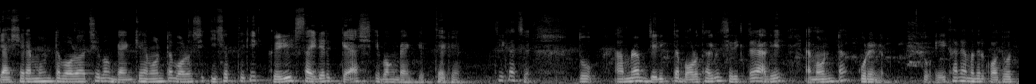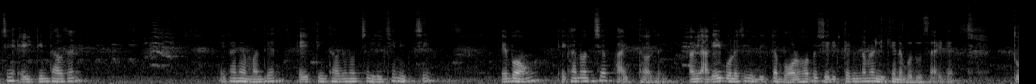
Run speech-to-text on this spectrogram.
ক্যাশের অ্যামাউন্টটা বড় আছে এবং ব্যাংকের অ্যামাউন্টটা বড় আছে কিসের থেকে? ক্রেডিট সাইডের ক্যাশ এবং ব্যাংকের থেকে। ঠিক আছে? তো আমরা যে দিকটা বড় থাকবে সেদিকটায় আগে অ্যামাউন্টটা করে নেব। তো এখানে আমাদের কত হচ্ছে? এইটিন থাউজেন্ড এখানে আমাদের এইটিন থাউজেন্ড হচ্ছে লিখে নিচ্ছি এবং এখানে হচ্ছে ফাইভ থাউজেন্ড আমি আগেই বলেছি যে দিকটা বড় হবে সেদিকটা কিন্তু আমরা লিখে নেব দু সাইডে তো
